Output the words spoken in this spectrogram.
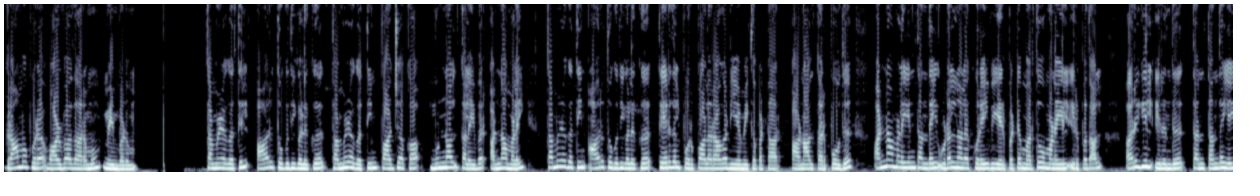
கிராமப்புற வாழ்வாதாரமும் மேம்படும். தமிழகத்தில் ஆறு தொகுதிகளுக்கு தமிழகத்தின் பாஜக முன்னாள் தலைவர் அண்ணாமலை தமிழகத்தின் ஆறு தொகுதிகளுக்கு தேர்தல் பொறுப்பாளராக நியமிக்கப்பட்டார். ஆனால் தற்போது அண்ணாமலையின் தந்தை உடல்நலக் குறைவு ஏற்பட்டு மருத்துவமனையில் இருப்பதால் அருகில் இருந்து தன் தந்தையை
